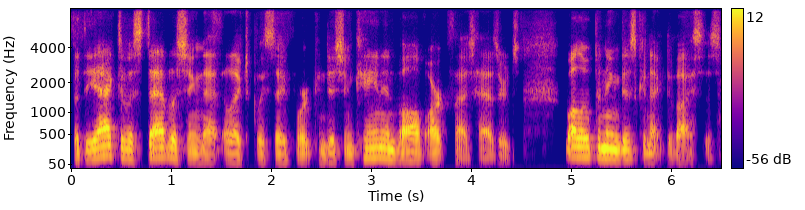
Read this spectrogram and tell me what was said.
But the act of establishing that electrically safe work condition can involve arc flash hazards while opening disconnect devices.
